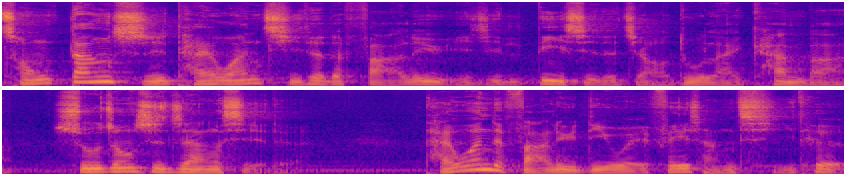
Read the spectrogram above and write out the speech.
从当时台湾奇特的法律以及历史的角度来看吧，书中是这样写的：台湾的法律地位非常奇特。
